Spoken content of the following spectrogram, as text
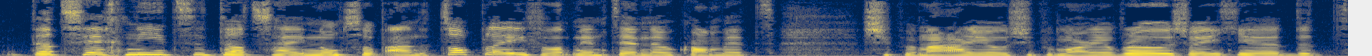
dat zegt niet dat zij non-stop aan de top bleven. Want Nintendo kwam met Super Mario, Super Mario Bros, weet je. Dat,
